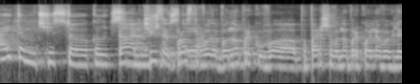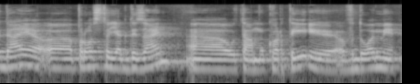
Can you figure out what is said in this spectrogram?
item чисто колекційний. Так, чисто просто стояв. воно прику- по-перше, воно прикольно виглядає е, просто як дизайн там у квартирі, в домі.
